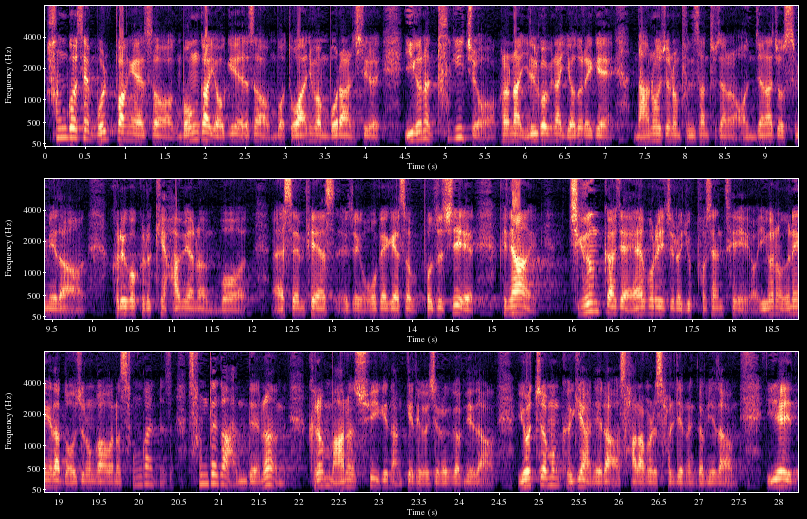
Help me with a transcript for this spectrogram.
한 곳에 몰빵해서 뭔가 여기에서 뭐 도 아니면 뭐라는 식 이거는 투기죠. 그러나 일곱이나 여덟에게 나눠주는 분산 투자는 언제나 좋습니다. 그리고 그렇게 하면은 뭐 S&P 500에서 보듯이 그냥 지금까지 에버리지로 6%예요. 이거는 은행에다 넣어주는 거하고는 상관, 상대가 안 되는 그런 많은 수익이 남게 되어지는 겁니다. 요점은 그게 아니라 사람을 살리는 겁니다. 이게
